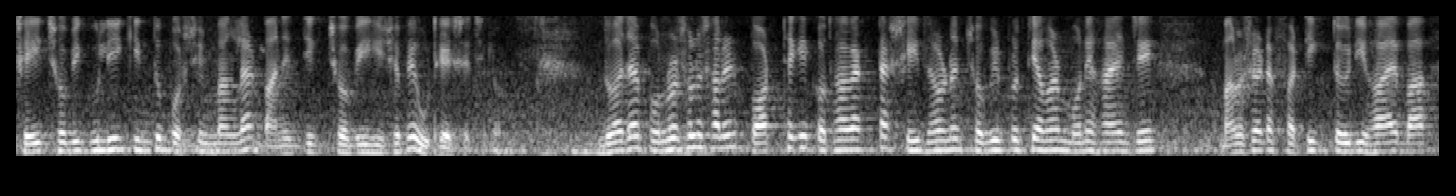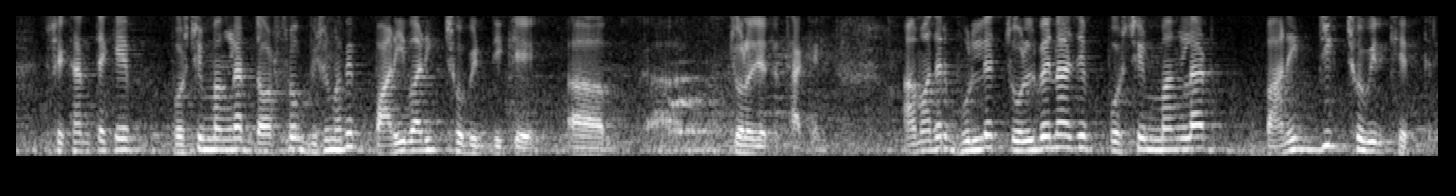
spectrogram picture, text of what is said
সেই ছবিগুলি কিন্তু পশ্চিমবাংলার বাণিজ্যিক ছবি হিসেবে উঠে এসেছিল। দু হাজার পনেরো ষোলো সালের পর থেকে কোথাও একটা সেই ধরনের ছবির প্রতি আমার মনে হয় যে মানুষের একটা ফটিক তৈরি হয় বা সেখান থেকে পশ্চিমবাংলার দর্শক ভীষণভাবে পারিবারিক ছবির দিকে চলে যেতে থাকেন। আমাদের ভুললে চলবে না যে পশ্চিমবাংলার বাণিজ্যিক ছবির ক্ষেত্রে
